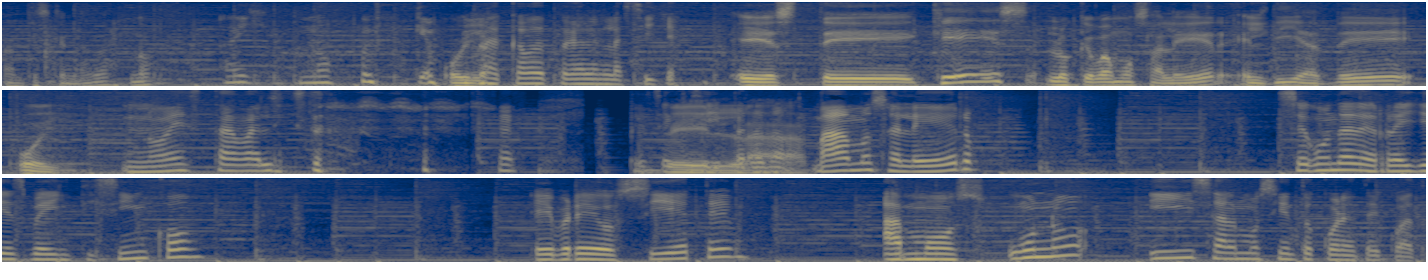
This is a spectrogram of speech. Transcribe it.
antes que nada, ¿no? Ay, no, que me acabo de pegar en la silla. Este, ¿qué es lo que vamos a leer el día de hoy? No estaba lista. Pensé que sí, pero Vela. no. Vamos a leer Segunda de Reyes 25, Hebreos 7, Amos 1 y Salmo 144.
